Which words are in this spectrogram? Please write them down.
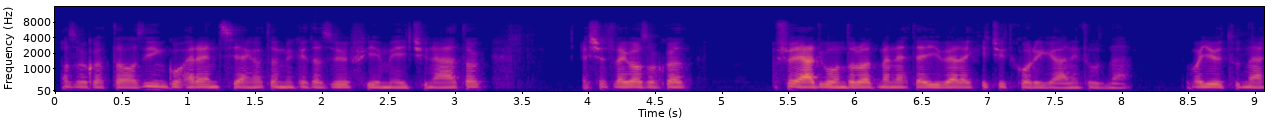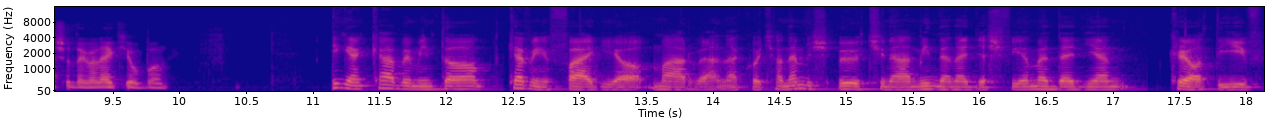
azokat az inkoherenciákat, amiket az ő filmjei csináltak, esetleg azokat a saját gondolatmeneteivel egy kicsit korrigálni tudná. Vagy ő tudná esetleg a legjobban. Igen, kb. mint a Kevin Feige a Marvelnek, hogyha nem is ő csinál minden egyes filmet, de egy ilyen kreatív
